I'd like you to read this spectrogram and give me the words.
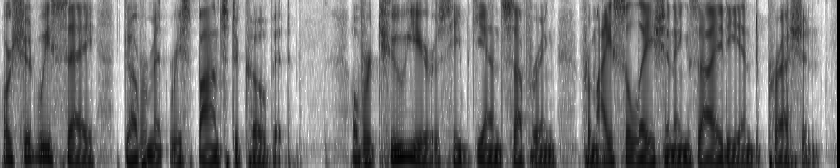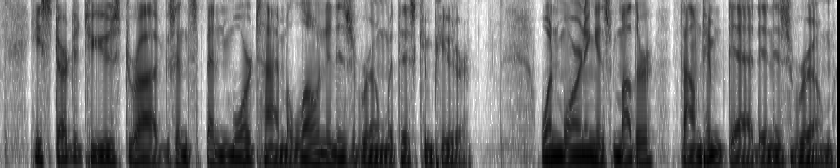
or should we say, government response to COVID. Over two years, he began suffering from isolation, anxiety, and depression. He started to use drugs and spend more time alone in his room with his computer. One morning, his mother found him dead in his room,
